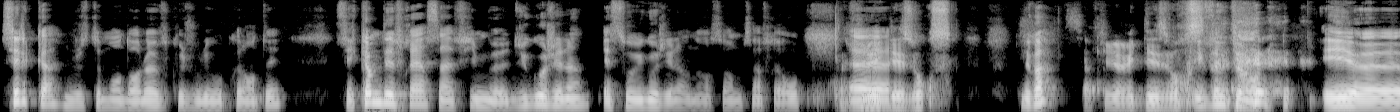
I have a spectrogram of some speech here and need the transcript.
C'est le cas, justement, dans l'œuvre que je voulais vous présenter. C'est comme des frères, c'est un film d'Hugo Gélin. SO Hugo Gélin, on est ensemble, c'est un frérot. c'est un film Euh, avec des ours. De quoi? C'est un film avec des ours. Exactement. et euh,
